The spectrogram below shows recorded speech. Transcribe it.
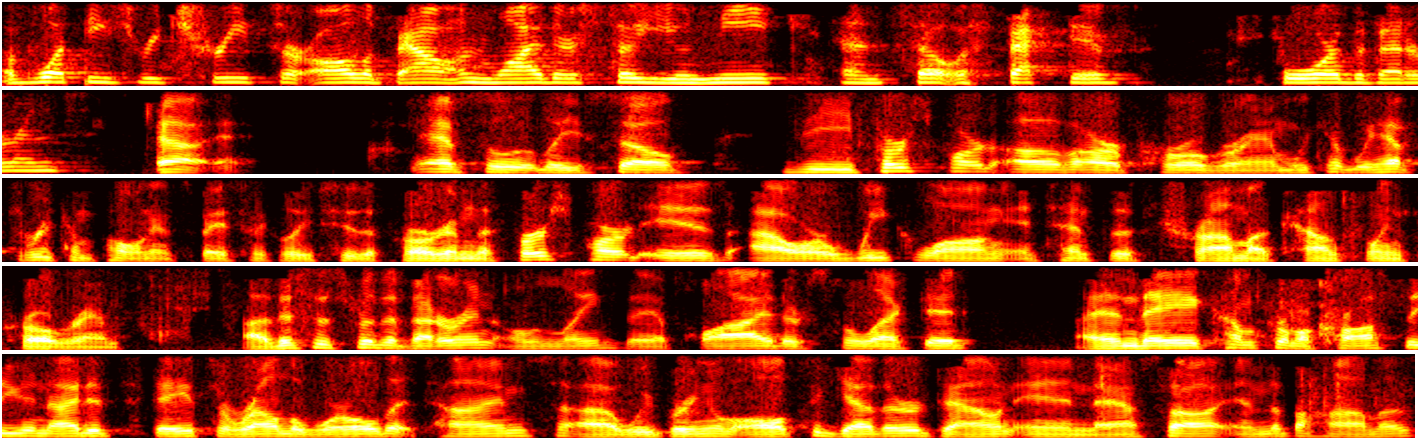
of what these retreats are all about and why they're so unique and so effective for the veterans? Yeah, absolutely. So the first part of our program, we, can, we have three components basically to the program. The first part is our week-long intensive trauma counseling program. Uh, this is for the veteran only. They apply, they're selected, and they come from across the United States, around the world at times. Uh, we bring them all together down in Nassau in the Bahamas.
